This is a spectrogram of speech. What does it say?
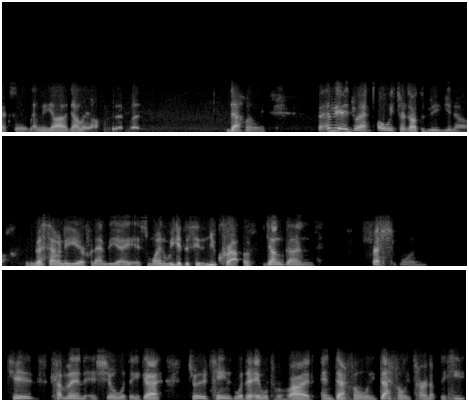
act. So I mean, y'all y'all lay off of that, but definitely the NBA draft always turns out to be, you know, the best time of the year for the NBA is when we get to see the new crop of young guns, fresh ones, kids come in and show what they got, show their teams what they're able to provide, and definitely, definitely turn up the heat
